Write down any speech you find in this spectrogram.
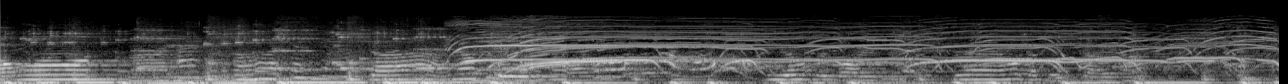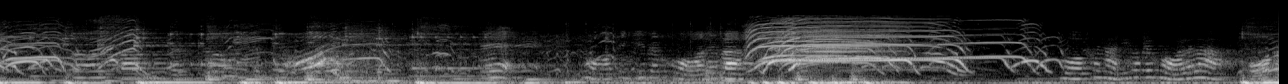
สอนใครก่อนจะทิ้งจ้าแล้วถูกเดี๋ยวบ่อยๆแล้วจะติดใจนะเอ๊ะขอสิ่งที่จะขอเลยปะขอขนาดนี้ก็ไม่ขอแล้วล่ะ ขอใคร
